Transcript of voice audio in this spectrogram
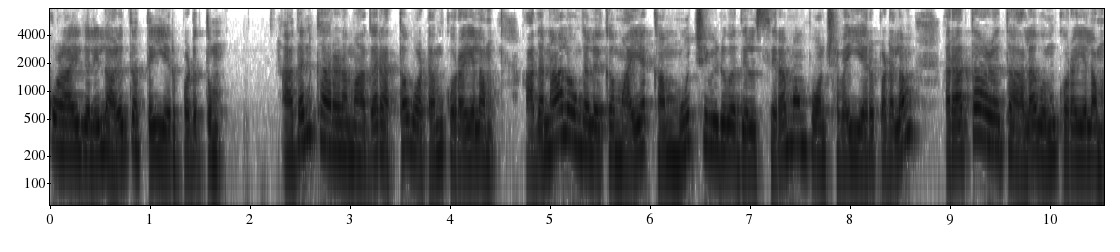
குழாய்களில் அழுத்தத்தை ஏற்படுத்தும். அதன் காரணமாக இரத்த ஓட்டம் குறையலாம். அதனால் உங்களுக்கு மயக்கம் மூச்சு விடுவதில் சிரமம் போன்றவை ஏற்படலாம். இரத்த அழுத்த அளவும் குறையலாம்.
